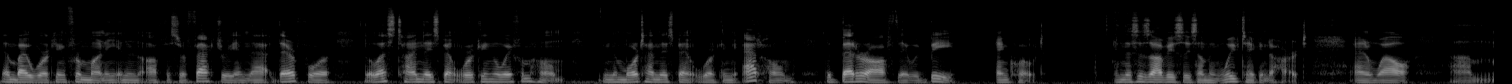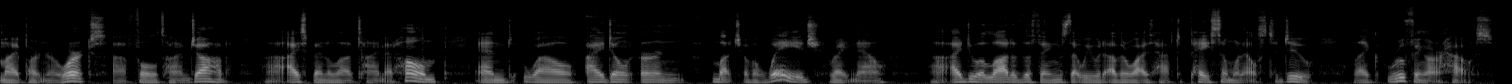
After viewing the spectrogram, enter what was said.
than by working for money in an office or factory, and that, therefore, the less time they spent working away from home and the more time they spent working at home, the better off they would be. End quote. And this is obviously something we've taken to heart. And while um, my partner works a full time job, uh, I spend a lot of time at home. And while I don't earn much of a wage right now, uh, I do a lot of the things that we would otherwise have to pay someone else to do, like roofing our house,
